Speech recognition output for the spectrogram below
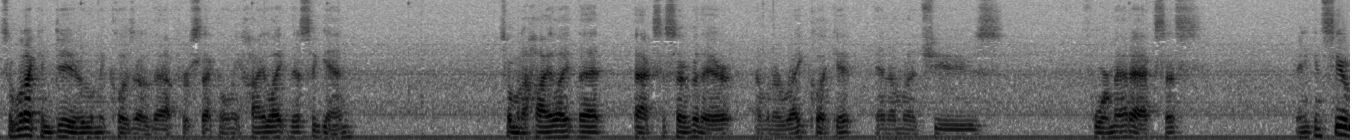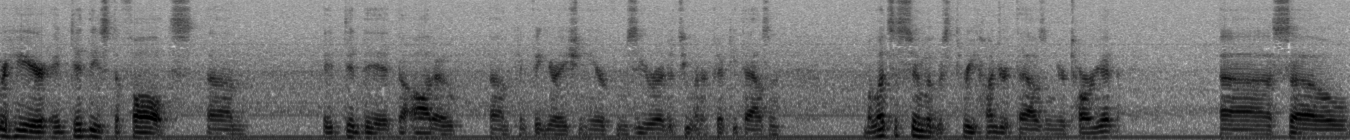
So what I can do, let me close out of that for a second, let me highlight this again. So I'm going to highlight that axis over there, I'm going to right click it and I'm going to choose format axis and you can see over here it did these defaults um, it did the, the auto um, configuration here from 0 to 250,000 but let's assume it was 300,000 your target. Uh, so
